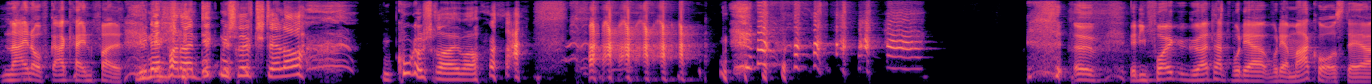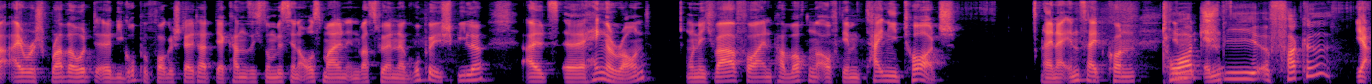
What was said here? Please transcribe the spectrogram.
Nein, auf gar keinen Fall. Wie nennt man einen dicken Schriftsteller? Ein Kugelschreiber. äh, wer die Folge gehört hat, wo der, wo der Marco aus der Irish Brotherhood äh, die Gruppe vorgestellt hat, der kann sich so ein bisschen ausmalen, in was für einer Gruppe ich spiele, als äh, Hangaround. Und ich war vor ein paar Wochen auf dem Tiny Torch, einer Inside-Con. Torch wie äh, Fackel? Ja.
